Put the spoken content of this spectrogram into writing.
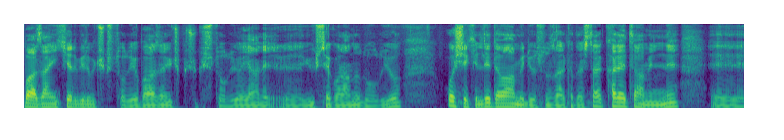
Bazen iki yarı bir buçuk üst oluyor. Bazen üç buçuk üst oluyor. Yani e, yüksek oranlı da oluyor. O şekilde devam ediyorsunuz arkadaşlar. Kare tahminini e,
